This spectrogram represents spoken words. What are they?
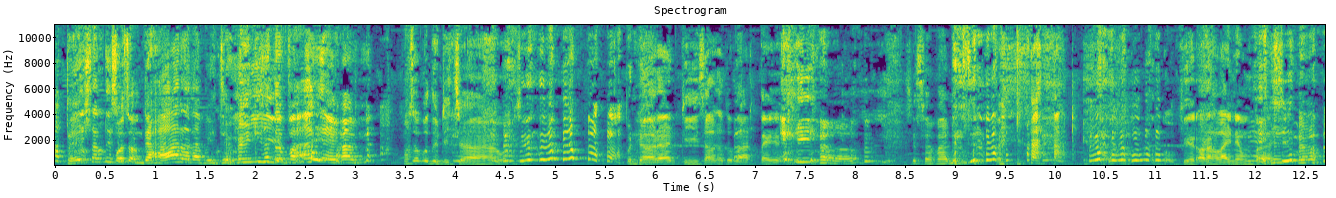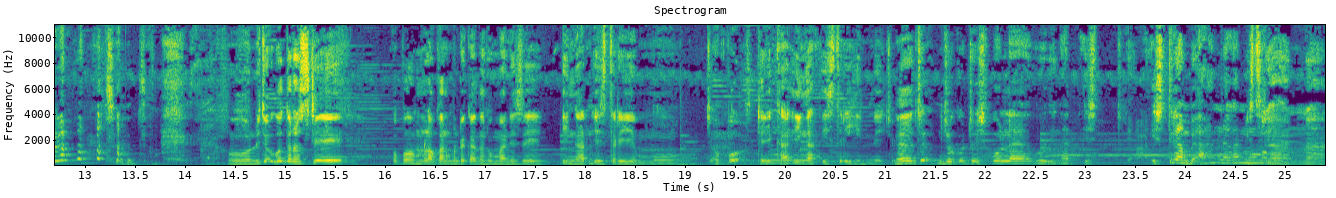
dari satu Masa- bendahara tapi Cuk. ini satu bahaya ya masa kudu dijawab. Bendara di salah satu partai ya. iya susah banget biar orang lain yang membahas. Oh, lucu kok terus dia apa melakukan pendekatan humanis sih ingat istrimu coba dia gak ingat istri ini Cuk. Nah, Cuk, Joko Cuk sepuluh ewu ingat istri, istri ambek anak kan istri ngomong. anak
